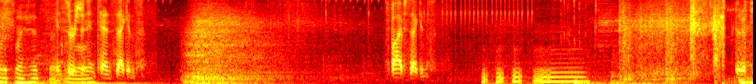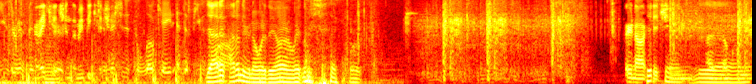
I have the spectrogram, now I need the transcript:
Oh, that's my headset. Insertion Oh. in 10 seconds. Five seconds. Mm, The diffuser has been Are they secured. kitchen? They might be Your kitchen. mission is to locate and defuse yeah, I a don't. I don't even know where they are. Wait, let me check. Hold. They're not Kitchen, kitchen. I have no yeah.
